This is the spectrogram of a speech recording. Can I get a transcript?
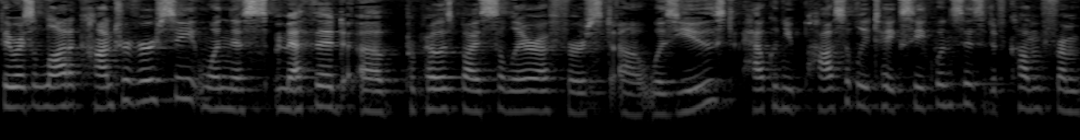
There was a lot of controversy when this method uh, proposed by Celera first uh, was used. How can you possibly take sequences that have come from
